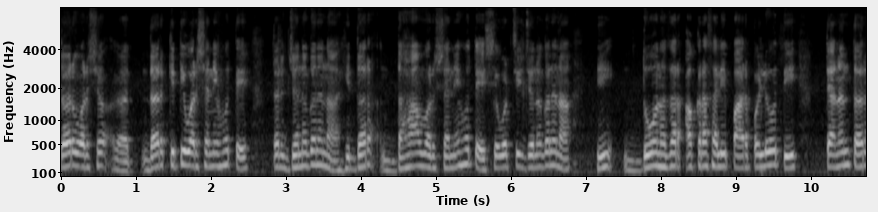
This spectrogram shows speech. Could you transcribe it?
दर वर्ष दर किती वर्षाने होते? तर जनगणना ही दर दहा वर्षांनी होते. शेवटची जनगणना ही दोन हजार अकरा साली पार पडली होती. त्यानंतर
